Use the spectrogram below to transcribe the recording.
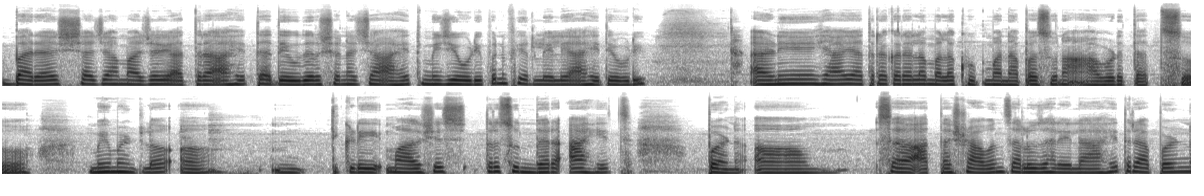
बऱ्याचशा ज्या माझ्या यात्रा आहेत त्या देवदर्शनाच्या आहेत. मी जेवढी पण फिरलेली आहे तेवढी. आणि ह्या यात्रा करायला मला खूप मनापासून आवडतात. सो मी म्हटलं तिकडे माळशेस तर सुंदर आहेच. पण स आता श्रावण चालू झालेला आहे तर आपण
